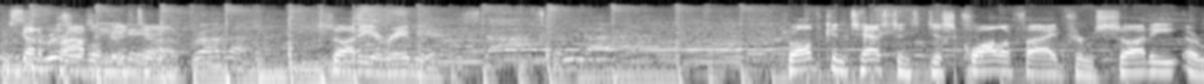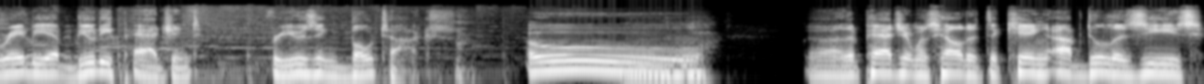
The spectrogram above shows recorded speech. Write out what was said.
He's got a problem in uh, Saudi Arabia. 12 contestants disqualified from Saudi Arabia beauty pageant for using Botox. Ooh. Uh, the pageant was held at the King Abdulaziz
